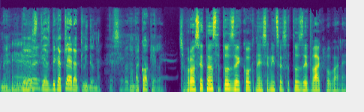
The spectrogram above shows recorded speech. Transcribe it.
Ja. Ker Jaz, jaz bi ga tle rad videl. Ja. Ampak ok, le. Čeprav se tam sta tudi zdaj, koliko na jesenicah so tudi zdaj dva kluba. Ne?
